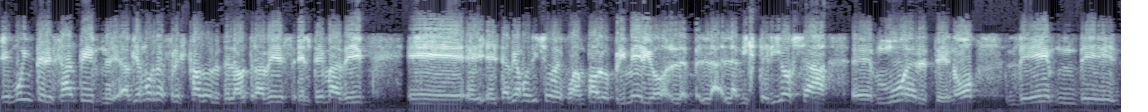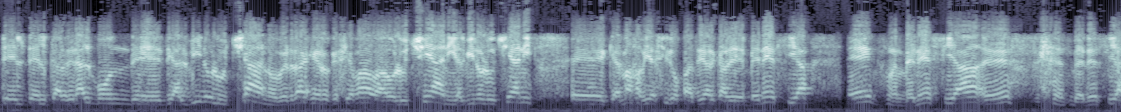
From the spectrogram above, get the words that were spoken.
es muy interesante. Eh, habíamos refrescado desde la otra vez el tema de, eh, eh, te habíamos dicho de Juan Pablo I, la, misteriosa muerte, ¿no? De, del, cardenal de, Albino Luciano, ¿verdad? Que era lo que se llamaba, o Luciani, Albino Luciani, que además había sido patriarca de Venecia. En Venecia, en Venecia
